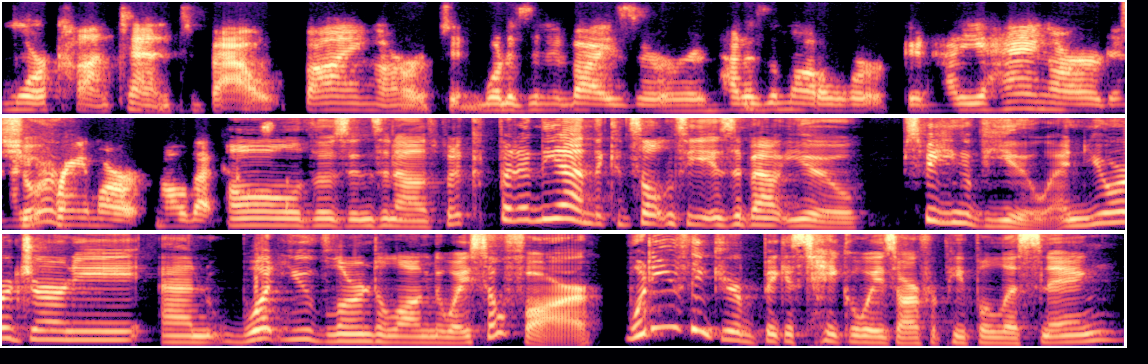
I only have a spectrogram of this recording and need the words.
more content about buying art and what is an advisor and how does the model work and how do you hang art and Sure. frame art and all that. Kind of all stuff. of those ins and outs. But but in the end, the consultancy is about you. Speaking of you and your journey and what you've learned along the way so far, what do you think your biggest takeaways are for people listening?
